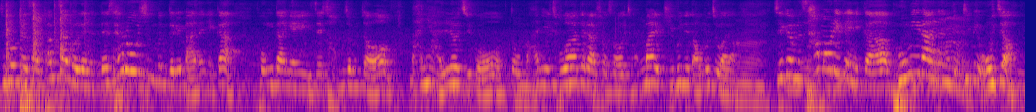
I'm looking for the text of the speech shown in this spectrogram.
들어오면서 깜짝 놀랐는데 새로 오신 분들이 많으니까 봉당에 이제 점점점 많이 알려지고 또 많이 좋아들 하셔서 정말 기분이 너무 좋아요. 지금 3월이 되니까 봄이라는 느낌이 오죠?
